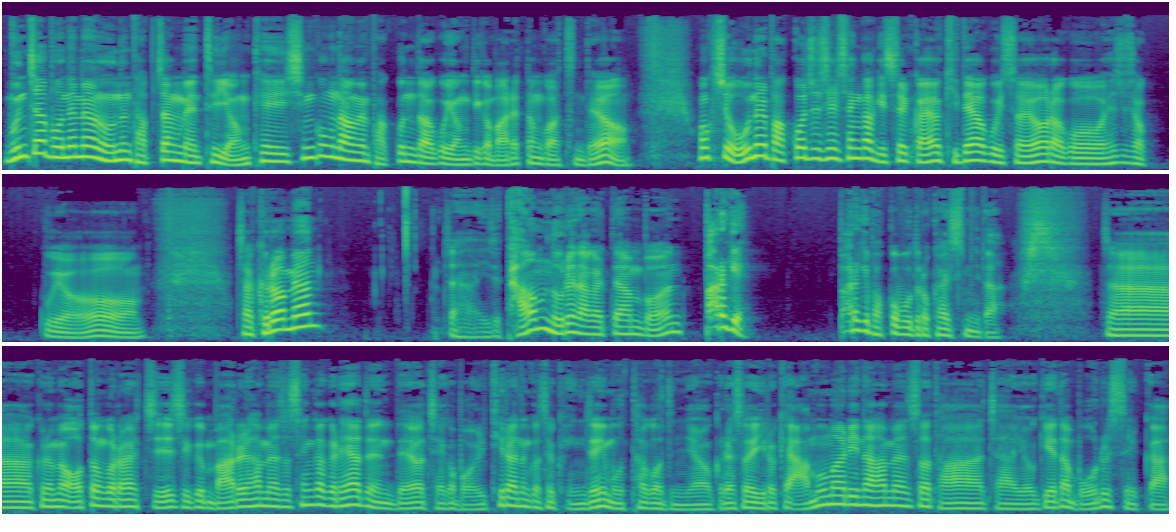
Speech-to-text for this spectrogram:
문자 보내면 오는 답장 멘트 0K 신곡 나오면 바꾼다고 영디가 말했던 것 같은데요. 혹시 오늘 바꿔주실 생각 있을까요? 기대하고 있어요. 라고 해주셨고요. 자, 그러면 자, 이제 다음 노래 나갈 때 한번 빠르게, 빠르게 바꿔보도록 하겠습니다. 자, 그러면 어떤 걸 할지 지금 말을 하면서 생각을 해야 되는데요. 제가 멀티라는 것을 굉장히 못하거든요. 그래서 이렇게 아무 말이나 하면서 다, 자, 여기에다 뭐를 쓸까.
